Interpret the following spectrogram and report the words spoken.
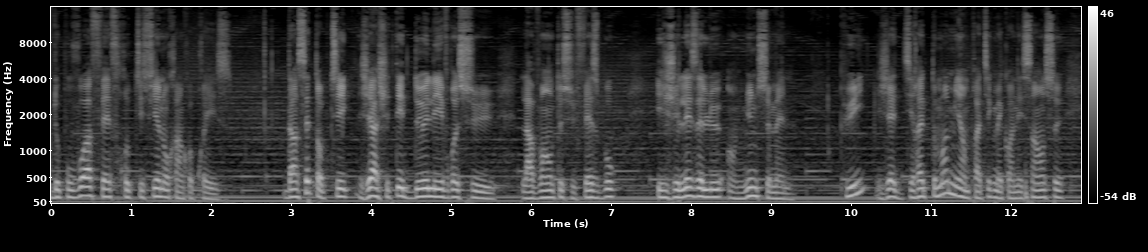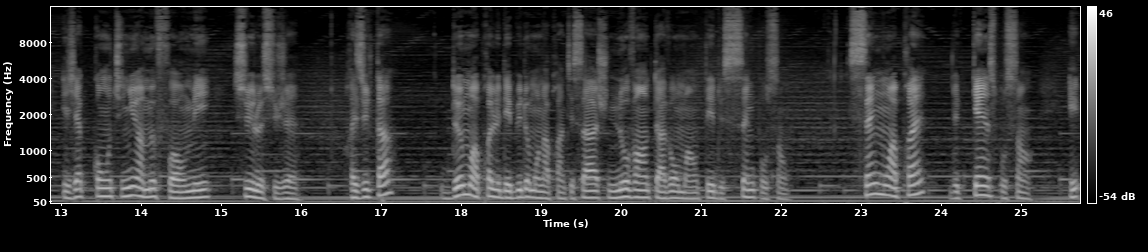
de pouvoir faire fructifier notre entreprise. Dans cette optique, j'ai acheté deux livres sur la vente sur Facebook et je les ai lus en une semaine. Puis, j'ai directement mis en pratique mes connaissances et j'ai continué à me former sur le sujet. Résultat, deux mois après le début de mon apprentissage, nos ventes avaient augmenté de 5%. Cinq mois après, de 15%. Et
